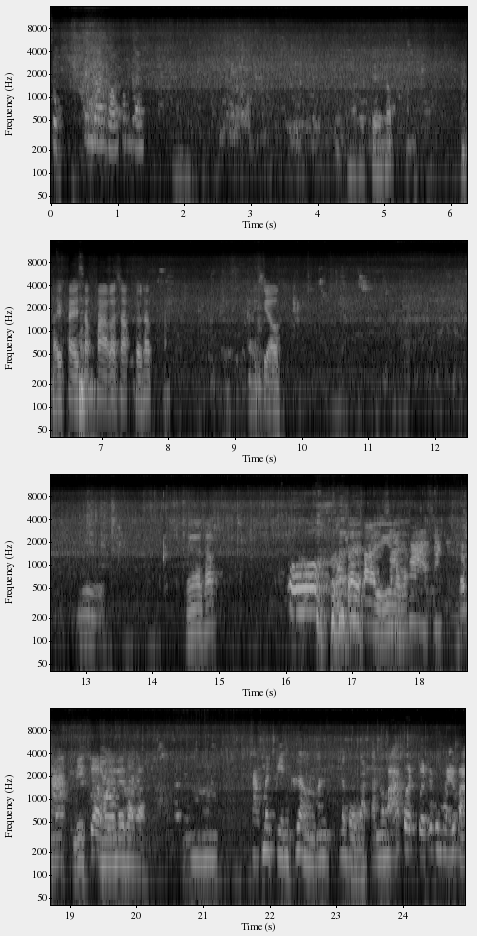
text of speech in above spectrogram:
สุกสิ้นเดือนของครบเดือนโอเคครับ ใครใครซักผ้าก็ซักเลยครับไม่เกี่ยว นี่ยังไงครับ โอ้ต้องซักผ้าอย่างนี้เลยครับผ้าซักแล้วไม่มีเครื่องเลยไหมซักอะอืมซักไม่เปลี่ยนเครื่องมันระบบอัตโนป๋ามัติ เปิดเปิดให้กูใหม่หรือเปล่า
